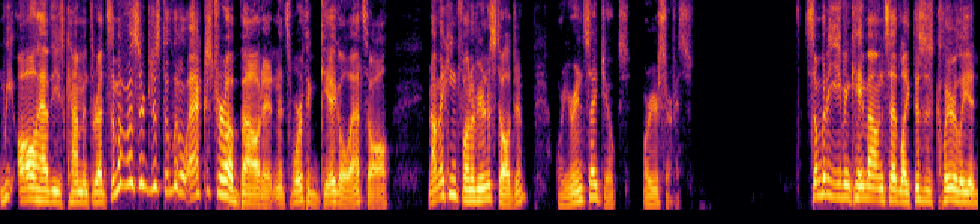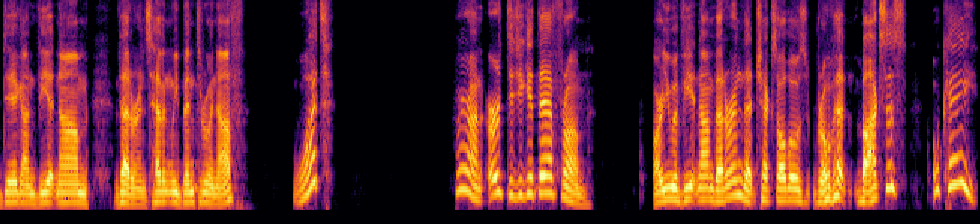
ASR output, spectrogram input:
we all have these common threads. Some of us are just a little extra about it, and it's worth a giggle. That's all. not making fun of your nostalgia or your inside jokes or your service. Somebody even came out and said, like, this is clearly a dig on Vietnam veterans. Haven't we been through enough? What? Where on earth did you get that from? Are you a Vietnam veteran that checks all those Brovet boxes? Okay.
